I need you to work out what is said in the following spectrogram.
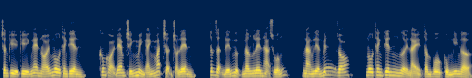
Trần Kỳ Kỳ nghe nói Ngô Thanh Thiên, không khỏi đem chính mình ánh mắt trợn tròn lên, tức giận đến ngực nâng lên hạ xuống, nàng liền biết rõ, Ngô Thanh Thiên người này tâm vô cùng nghi ngờ,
